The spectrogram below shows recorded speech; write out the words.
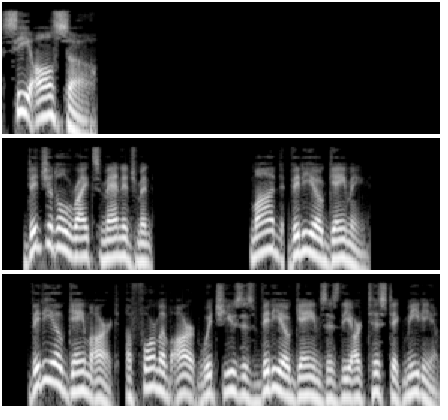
See also. Digital rights management. Mod. Video gaming. Video game art, a form of art which uses video games as the artistic medium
